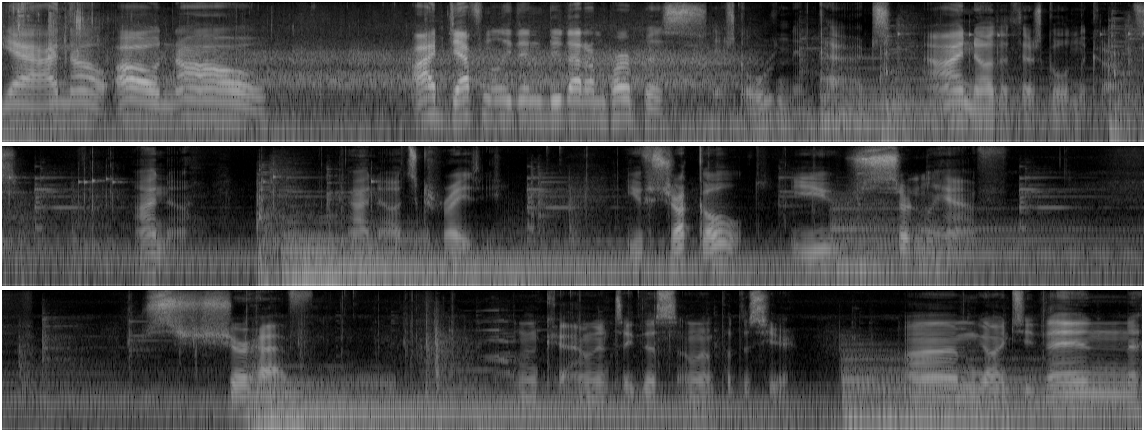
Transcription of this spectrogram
Yeah, I know. Oh no. I definitely didn't do that on purpose. There's gold in them cards. I know that there's gold in the cards. I know. I know, it's crazy. You've struck gold. You certainly have. Sure have. Okay, I'm gonna take this. I'm gonna put this here. I'm going to then.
